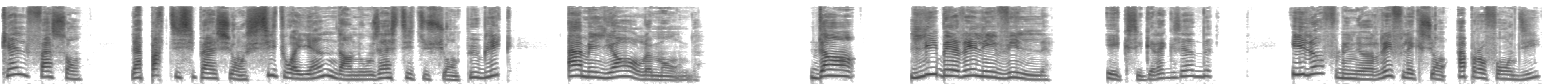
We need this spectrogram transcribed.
quelle façon la participation citoyenne dans nos institutions publiques améliore le monde. Dans Libérer les villes, XYZ, il offre une réflexion approfondie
